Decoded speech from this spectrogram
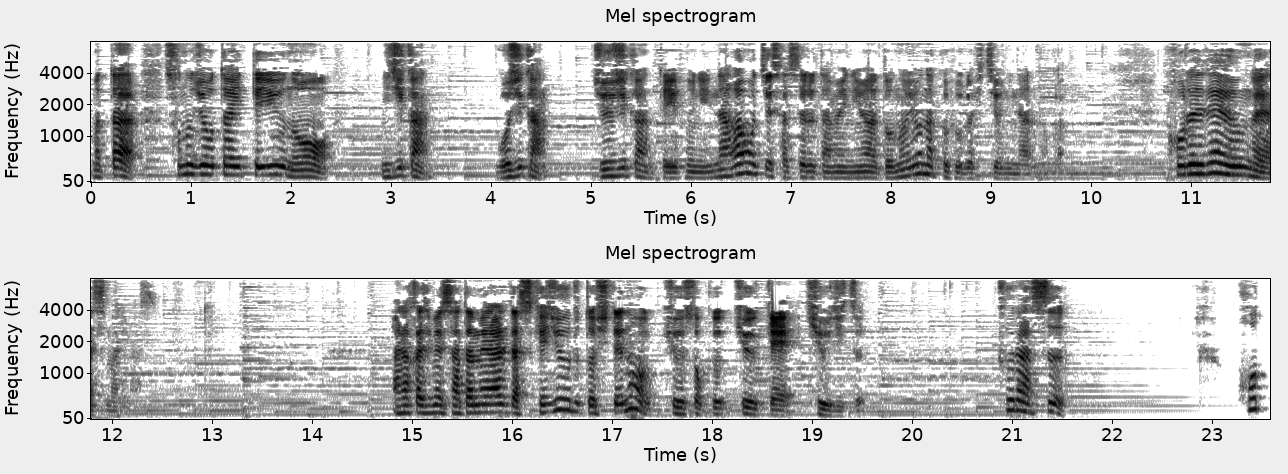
また、その状態っていうのを2時間、5時間、10時間っていうふうに長持ちさせるためにはどのような工夫が必要になるのか。これで運が休まります。あらかじめ定められたスケジュールとしての休息、休憩、休日。プラス、ほっ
